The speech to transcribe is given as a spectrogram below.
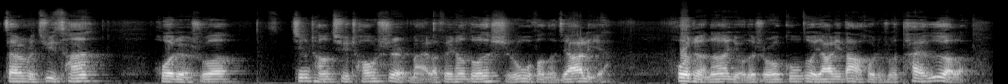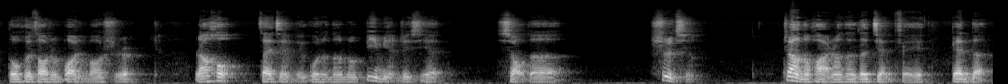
在外面聚餐，或者说经常去超市买了非常多的食物放到家里，或者呢有的时候工作压力大，或者说太饿了，都会造成暴饮暴食。然后在减肥过程当中避免这些小的事情，这样的话让他的减肥变得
